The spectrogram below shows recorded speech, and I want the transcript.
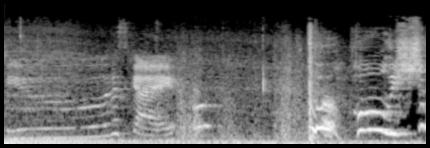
To this guy. Holy shit!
